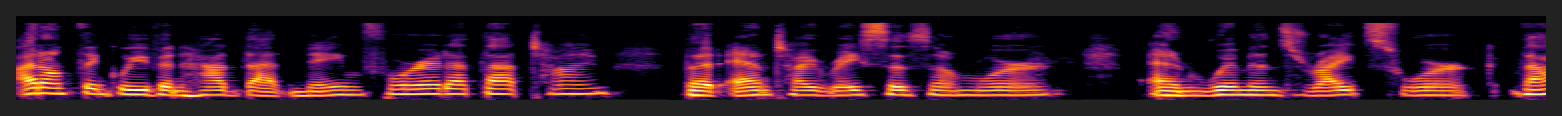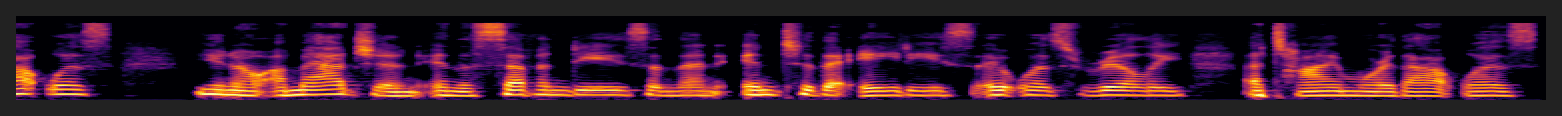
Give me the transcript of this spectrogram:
I don't think we even had that name for it at that time, but anti racism work and women's rights work, that was, you know, imagine in the 70s and then into the 80s, it was really a time where that was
